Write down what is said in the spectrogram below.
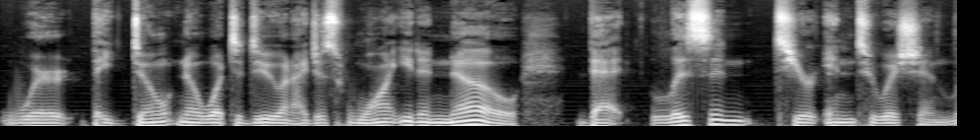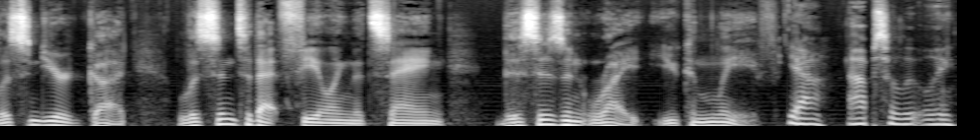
where they don't know what to do. And I just want you to know that listen to your intuition, listen to your gut, listen to that feeling that's saying, this isn't right. You can leave. yeah, absolutely.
